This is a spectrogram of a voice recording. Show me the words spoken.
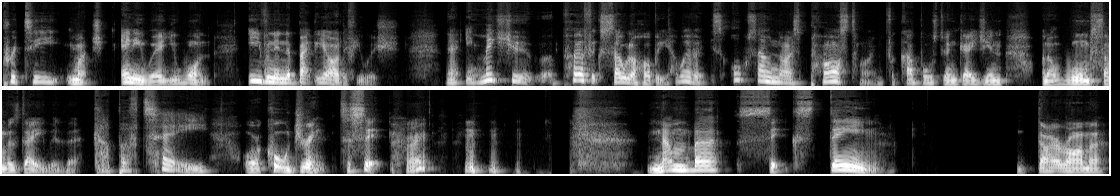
pretty much anywhere you want, even in the backyard if you wish. Now, it makes you a perfect solo hobby. However, it's also a nice pastime for couples to engage in on a warm summer's day with a cup of tea or a cool drink to sit, right? Number 16 diorama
